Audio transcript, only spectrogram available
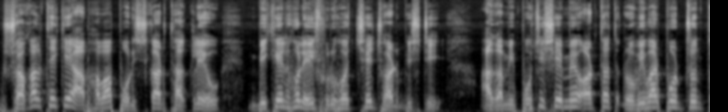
সকাল থেকে আবহাওয়া পরিষ্কার থাকলেও বিকেল হলেই শুরু হচ্ছে ঝড় বৃষ্টি। আগামী পঁচিশে মে অর্থাৎ রবিবার পর্যন্ত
